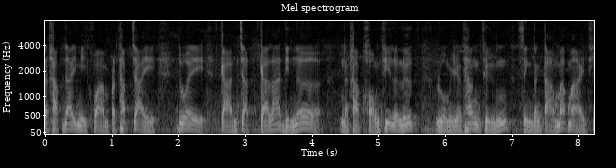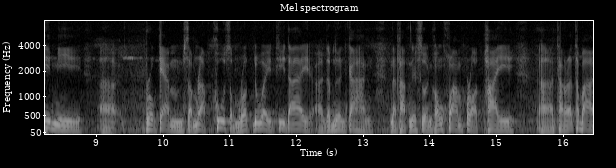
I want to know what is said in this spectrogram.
นะครับได้มีความประทับใจด้วยการจัดกาลาดินเนอร์นะครับของที่ระลึกรวมไปจนกระทั่งถึงสิ่งต่างๆ มากมายที่มี โปรแกรมสำหรับคู่สมรสด้วยที่ได้ดำเนินการนะครับในส่วนของความปลอดภัยทางรัฐบาล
